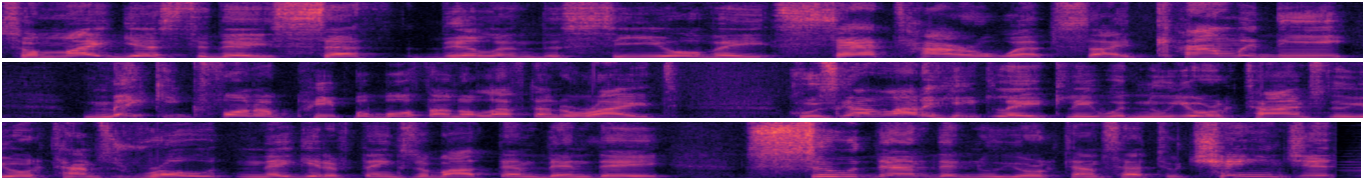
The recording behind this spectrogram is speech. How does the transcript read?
So my guest today is Seth Dillon, the CEO of a satire website, comedy, making fun of people both on the left and the right, who's got a lot of heat lately with New York Times. New York Times wrote negative things about them, then they sued them, then New York Times had to change it.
